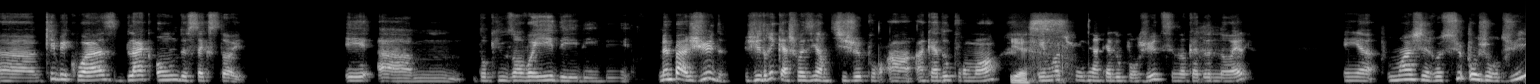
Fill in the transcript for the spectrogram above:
euh, québécoise, black owned de sextoys. Et euh, donc, ils nous envoyé des, des, des- Même pas Jude. Judric a choisi un petit jeu pour un, un cadeau pour moi. Yes. Et moi, je choisis un cadeau pour Jude, c'est nos cadeaux de Noël. Et euh, moi, j'ai reçu aujourd'hui.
